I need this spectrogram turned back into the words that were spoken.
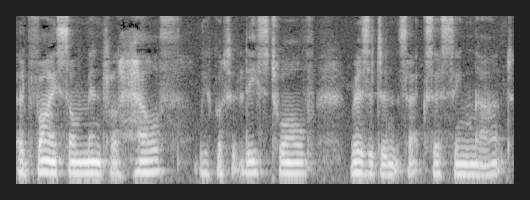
advice on mental health. We've got at least 12 residents accessing that.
